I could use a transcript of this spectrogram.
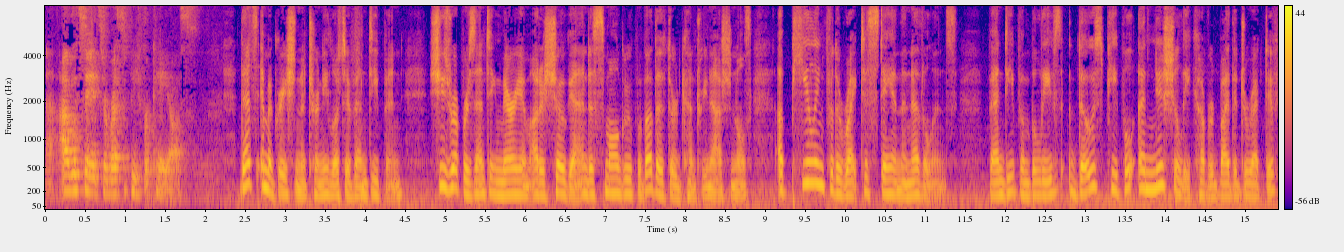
I would say it's a recipe for chaos. That's immigration attorney Lotte van Diepen. She's representing Mariam Adeshoga and a small group of other third country nationals, appealing for the right to stay in the Netherlands. Van Diepen believes those people initially covered by the directive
